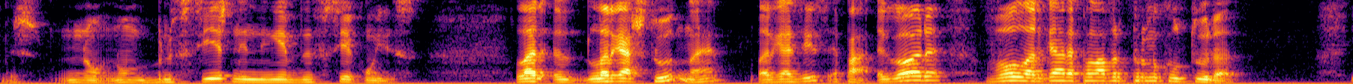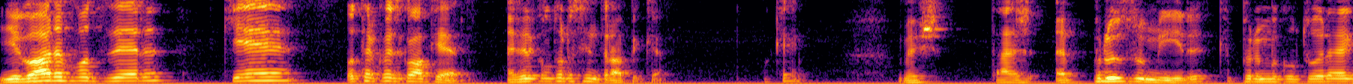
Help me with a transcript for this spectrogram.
mas não, não beneficias, nem ninguém beneficia com isso. Lar, largares tudo, não é? Largares isso, epá, agora vou largar a palavra permacultura. E agora vou dizer que é outra coisa qualquer. Agricultura sintrópica. Ok? Mas estás a presumir que permacultura é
